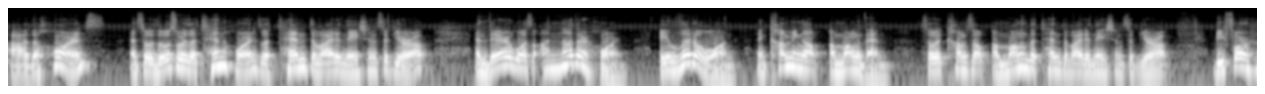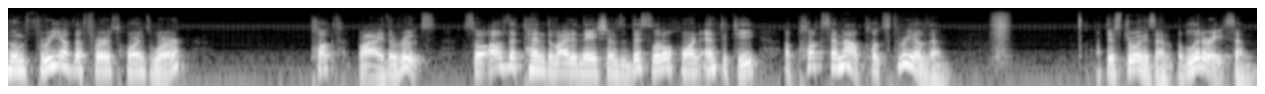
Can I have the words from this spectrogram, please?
uh, the horns. And so those were the ten horns, the ten divided nations of Europe. And there was another horn, a little one, and coming up among them. So it comes up among the ten divided nations of Europe, before whom three of the first horns were plucked by the roots. So of the ten divided nations, this little horn entity uh, plucks them out, plucks three of them, destroys them, obliterates them.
